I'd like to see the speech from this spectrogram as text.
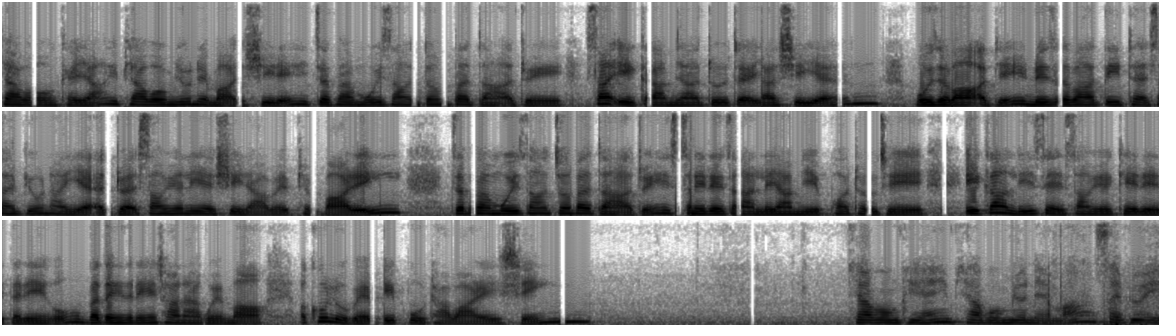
ဖျာပုံခရိုင်ဖျာပုံမြို့နယ်မှာရှိတဲ့ဂျပန်မွေးဆောင်တွန်းပတ်တာအတွင်းစိုက်ဧကများတိုးတက်ရရှိရန်မိုးစဘာအပြင်နေစဘာတိထက်စိုက်ပျိုးနိုင်ရန်အတွက်ဆောင်ရွက်လျက်ရှိတာပဲဖြစ်ပါတယ်။ဂျပန်မွေးဆောင်တွန်းပတ်တာအတွင်းစနေတဲ့ကြလေယာမြေဖော်ထုတ်ခြင်းဧက40ဆောင်ရွက်ခဲ့တဲ့တဲ့ရင်ကိုဗသိန်သတင်းဌာနခွဲမှာအခုလိုပဲပေးပို့ထားပါတယ်ရှင်။ ဖျာပုံခရိုင်ဖျာပုံမြို့နယ်မှာစိုက်ပျိုးဧ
